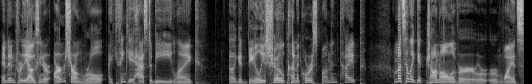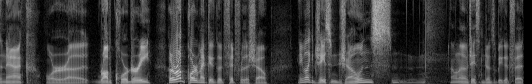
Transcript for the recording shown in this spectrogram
And then for the Alexander Armstrong role, I think it has to be like like a Daily Show kind of correspondent type. I'm not saying like get John Oliver or, or Wyatt Cenac or uh, Rob Corddry. But Rob Corddry might be a good fit for this show. Maybe like Jason Jones. I don't know if Jason Jones would be a good fit.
